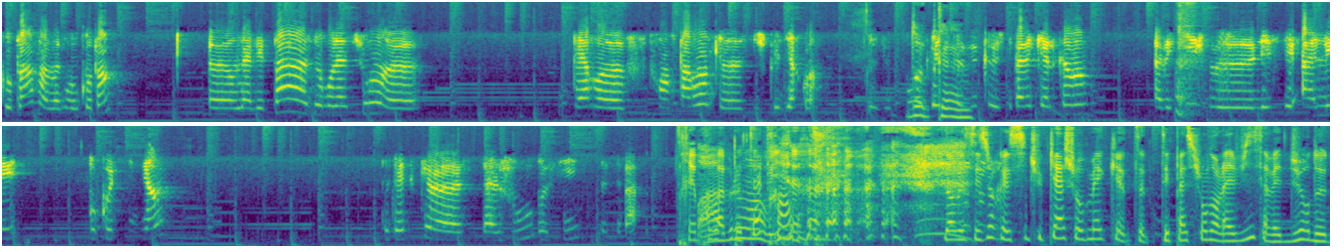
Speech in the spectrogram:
copains, enfin avec mon copain, on n'avait pas de relation hyper transparente, si je peux dire quoi. Donc, vu que j'étais pas avec quelqu'un avec qui je me laissais aller au quotidien, peut-être que ça joue aussi, je sais pas. Très Bah, probablement, oui. hein. Non, mais c'est sûr que si tu caches au mec tes passions dans la vie, ça va être dur de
